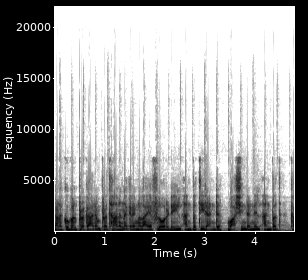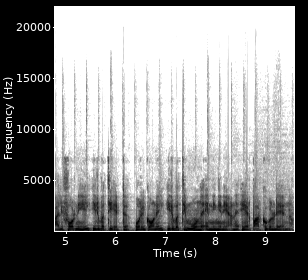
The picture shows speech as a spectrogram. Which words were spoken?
കണക്കുകൾ പ്രകാരം പ്രധാന നഗരങ്ങളായ ഫ്ലോറിഡയിൽ അൻപത്തിരണ്ട് വാഷിംഗ്ടണിൽ അൻപത് കാലിഫോർണിയയിൽ ഇരുപത്തിയെട്ട് ഒറിഗോണിൽ ഇരുപത്തിമൂന്ന് എന്നിങ്ങനെയാണ് എയർ പാർക്കുകളുടെ എണ്ണം.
